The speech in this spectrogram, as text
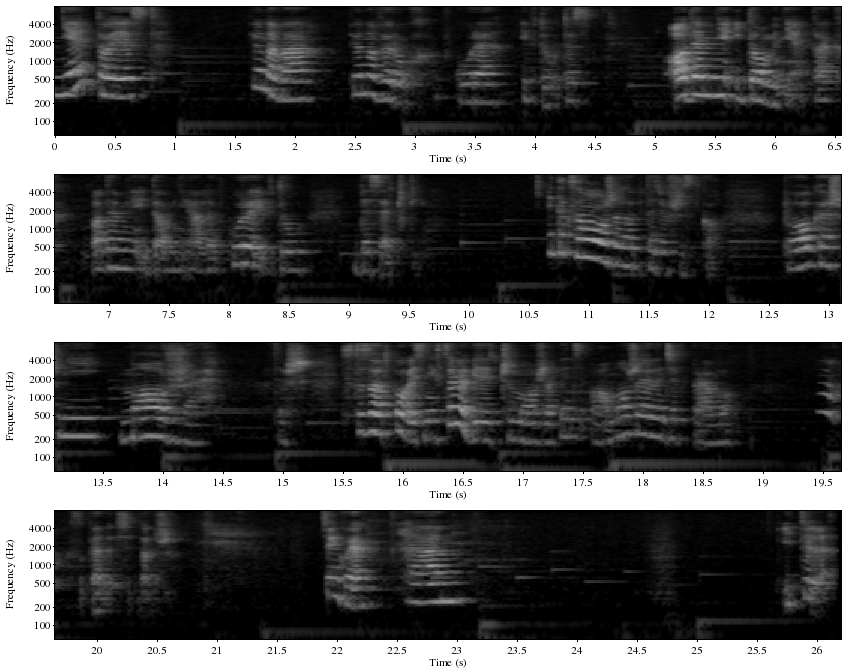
Nie to jest pionowa, pionowy ruch w górę i w dół. To jest ode mnie i do mnie, tak? Ode mnie i do mnie, ale w górę i w dół deseczki. I tak samo można zapytać o wszystko. Pokaż mi może. Też, co to za odpowiedź? Nie chcemy wiedzieć, czy może, więc o, może będzie w prawo. No, zgadza się, dobrze. Dziękuję. Em, I tyle.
